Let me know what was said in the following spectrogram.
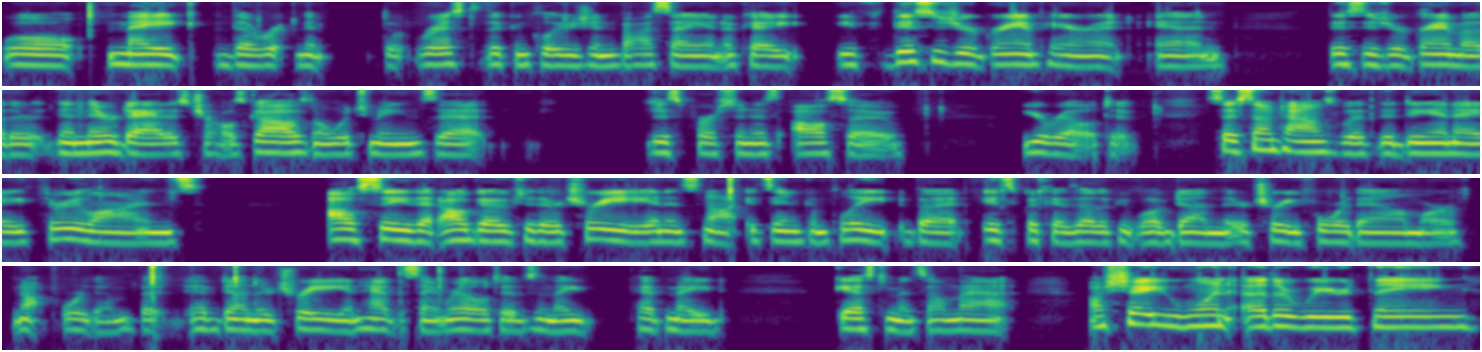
will make the, the rest of the conclusion by saying, okay, if this is your grandparent and this is your grandmother, then their dad is Charles Gosnell, which means that this person is also your relative. So sometimes with the DNA ThruLines, I'll see that I'll go to their tree and it's not, it's incomplete, but it's because other people have done their tree for them or not for them, but have done their tree and have the same relatives and they have made guesstimates on that. I'll show you one other weird thing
